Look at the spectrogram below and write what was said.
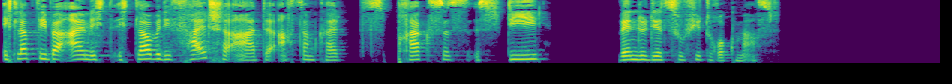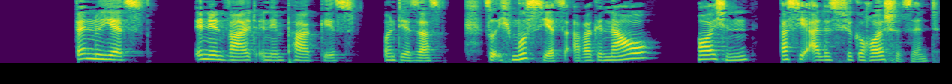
Ich glaube, wie bei allem, ich, ich glaube, die falsche Art der Achtsamkeitspraxis ist die, wenn du dir zu viel Druck machst. Wenn du jetzt in den Wald, in den Park gehst und dir sagst, so, ich muss jetzt aber genau horchen, was hier alles für Geräusche sind.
